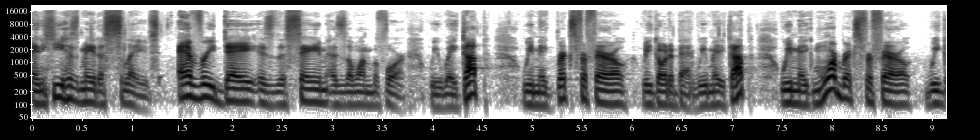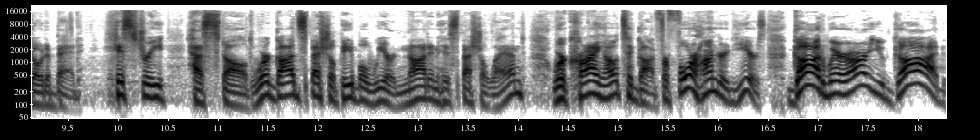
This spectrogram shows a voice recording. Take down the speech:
and he has made us slaves. Every day is the same as the one before. We wake up, we make bricks for Pharaoh, we go to bed. We wake up, we make more bricks for Pharaoh, we go to bed history has stalled. We're God's special people. We are not in his special land. We're crying out to God for 400 years God, where are you? God,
